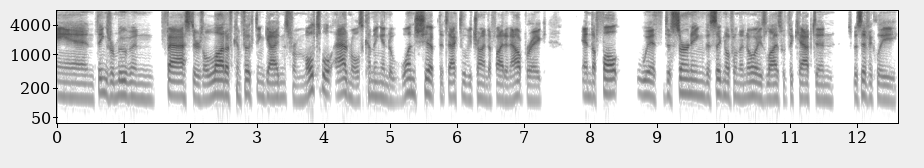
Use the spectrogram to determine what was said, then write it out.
and things were moving fast. There's a lot of conflicting guidance from multiple admirals coming into one ship that's actively trying to fight an outbreak. And the fault with discerning the signal from the noise lies with the captain specifically,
